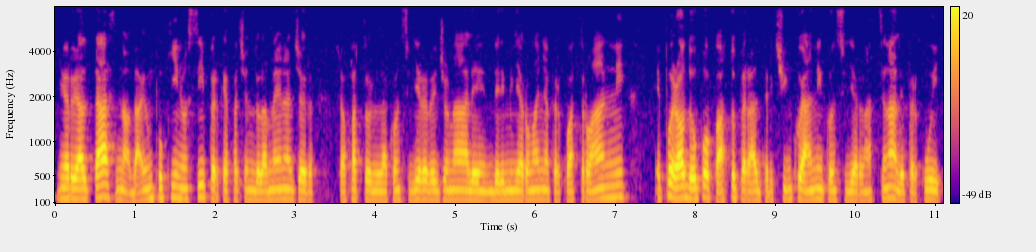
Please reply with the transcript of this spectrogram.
in realtà, no dai, un pochino sì, perché facendo la manager, cioè ho fatto la consigliere regionale dell'Emilia Romagna per quattro anni, e però dopo ho fatto per altri cinque anni il consigliere nazionale, per cui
